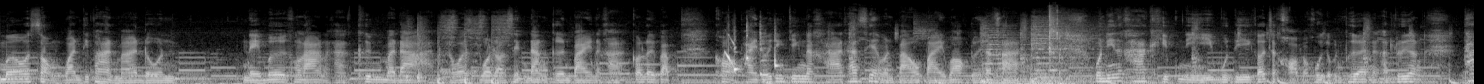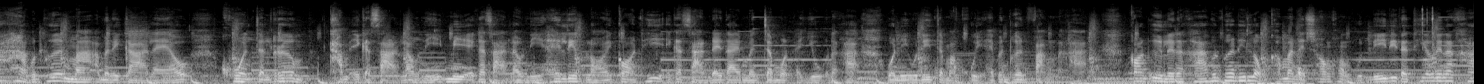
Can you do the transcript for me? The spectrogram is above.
เมื่อสองวันที่ผ่านมาโดนเนเบอร์ข้างล่างนะคะ ขึ้นมาด่านะคะว่าวอดอเสียงดังเกินไปนะคะ ก็เลยแบบขออภัยด้วยจริง ๆนะคะ ถ้าเสียงมันเบาไปบอกด้วยนะคะ วันนี้นะคะคลิปนี้บูดี้ก็จะขอมาคุยกับเพื่อนๆนะคะ เรื่องถ้า หากเพื่อนๆมาอเมริกาแล้ว ควรจะเริ่มทำเอกสารเหล่านี้ มีเอกสารเหล่านี้ให้เรียบร้อยก่อนที่เอกสารใด ๆ มันจะหมดอายุนะคะ วันนี้วูดดี้จะมาคุยให้เพื่อนๆฟังนะคะ ก่อนอื่นเลยนะคะ เพื่อนๆที่หลงเข้ามาในช่องของวูดดี้ดีแต่เที่ยวด้วยนะคะ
